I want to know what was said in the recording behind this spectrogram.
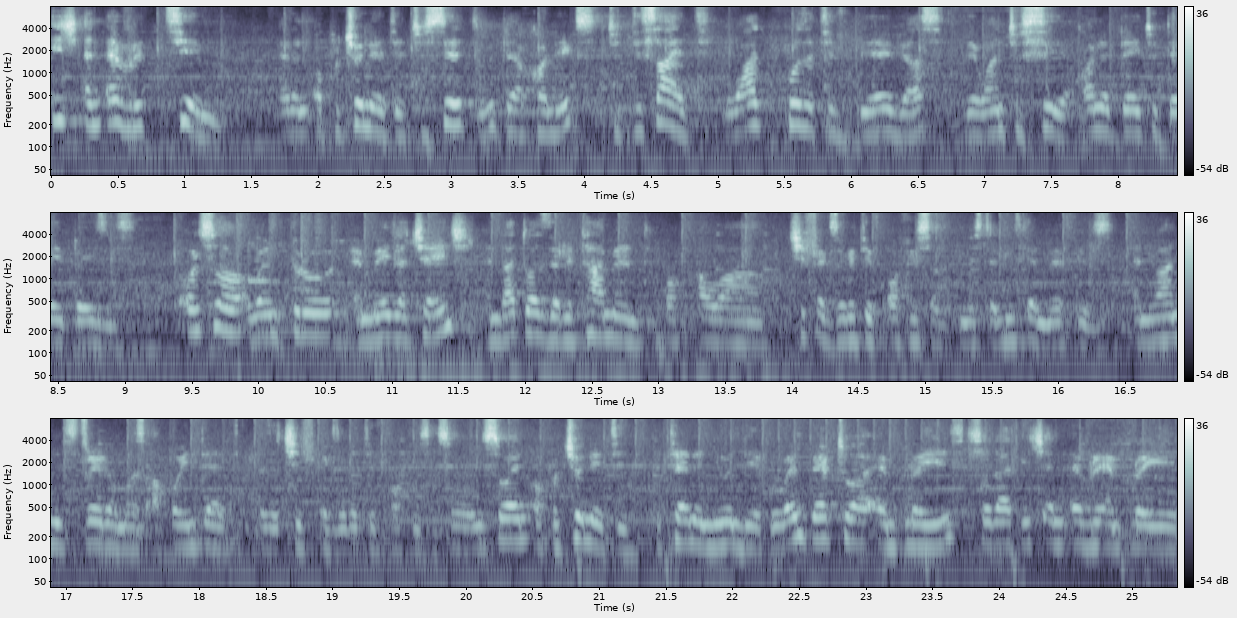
each and every team had an opportunity to sit with their colleagues to decide what positive behaviors they want to see on a day-to-day -day basis also went through a major change, and that was the retirement of our Chief Executive Officer, Mr. Winston Matthews, and Johan Strydom was appointed as the Chief Executive Officer. So we saw an opportunity to turn a new leaf. We went back to our employees so that each and every employee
